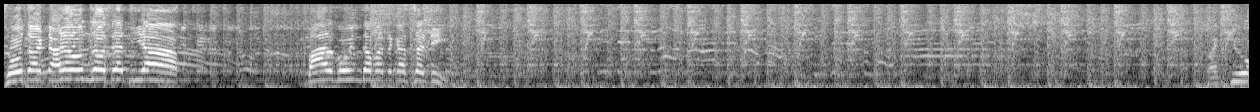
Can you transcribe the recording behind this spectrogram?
जोरदार टाळ्या होऊन जाऊ द्यात या बाळ गोविंद पथकासाठी थँक्यू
